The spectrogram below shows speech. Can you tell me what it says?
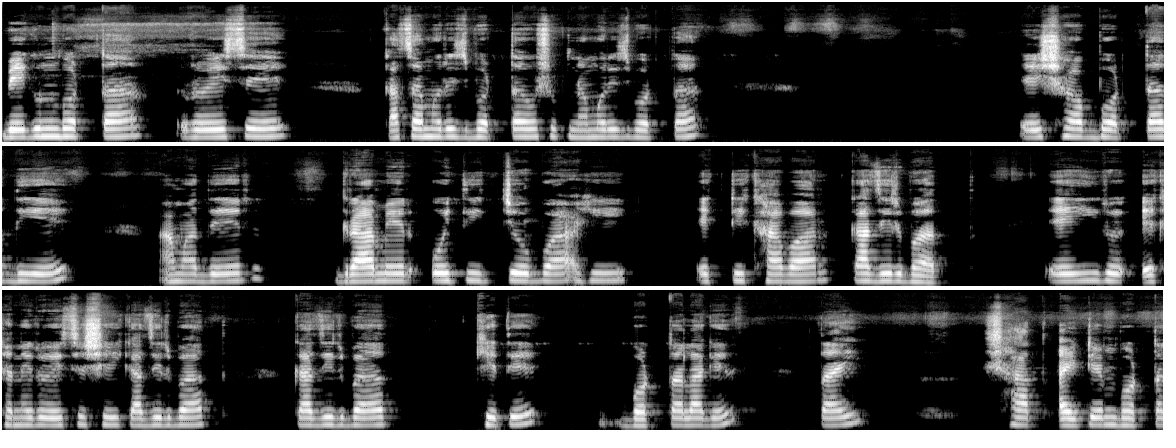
বেগুন ভর্তা রয়েছে, কাঁচামরিচ ভর্তা ও শুকনা মরিচ ভর্তা। এই সব ভর্তা দিয়ে আমাদের গ্রামের ঐতিহ্যবাহী একটি খাবার, কাজির ভাত। এই এখানে রয়েছে সেই কাজির ভাত। কাজির ভাত খেতে ভর্তা লাগে, তাই সাত আইটেম ভর্তা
